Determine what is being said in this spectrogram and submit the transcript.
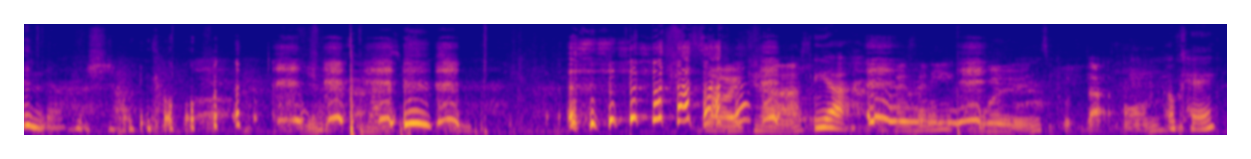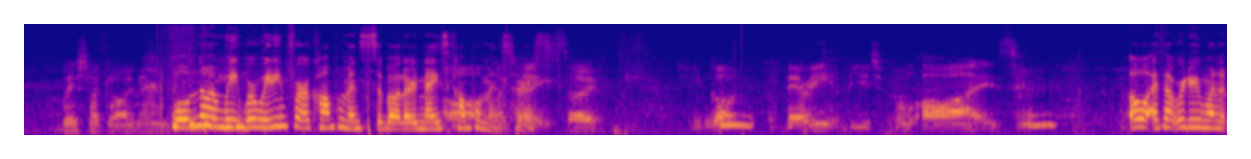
now I'm showing off. so, Cass, Yeah. if there's any wounds, put that on. Okay. Where should I go? Maybe. Well, no, and we we're waiting for our compliments about our nice Oh, compliments okay, first. So, you've got very beautiful eyes. Oh, I thought we were doing one a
